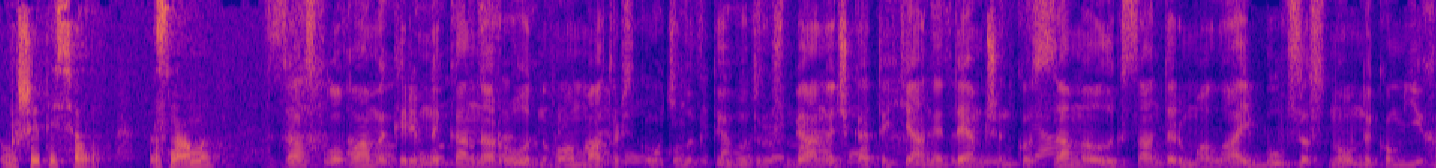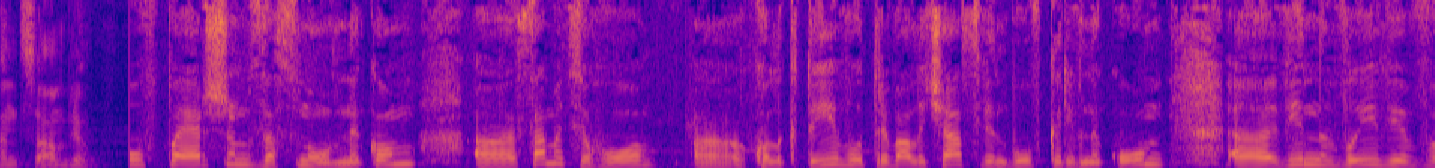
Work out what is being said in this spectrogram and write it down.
лишитися з нами. За словами керівника народного аматорського колективу Дружбяночка Тетяни Демченко, саме Олександр Малай був засновником їх ансамблю. був першим засновником е, саме цього е, колективу. Тривалий час він був керівником. Е, Він вивів.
